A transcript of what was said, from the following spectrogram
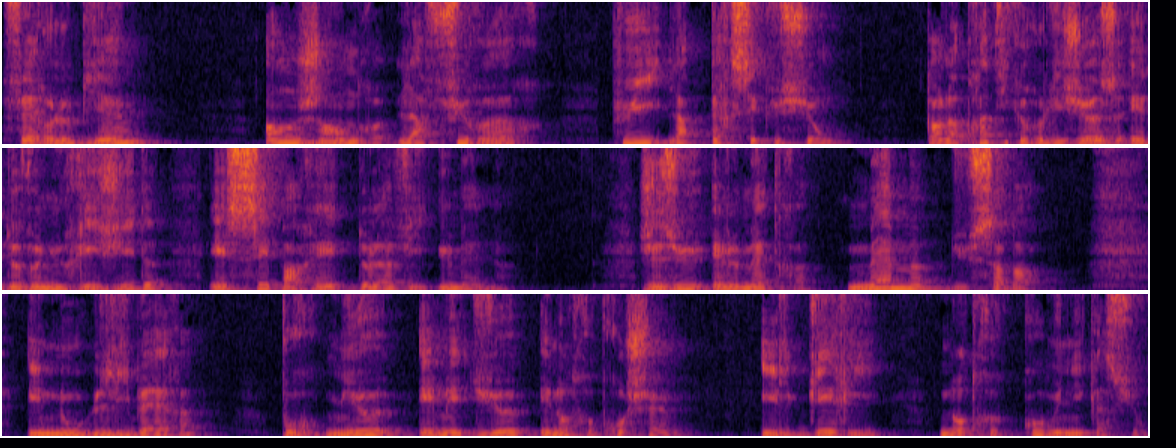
Faire le bien engendre la fureur, puis la persécution, quand la pratique religieuse est devenue rigide et séparée de la vie humaine. Jésus est le maître, même du sabbat. Il nous libère pour mieux aimer Dieu et notre prochain. Il guérit notre communication.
